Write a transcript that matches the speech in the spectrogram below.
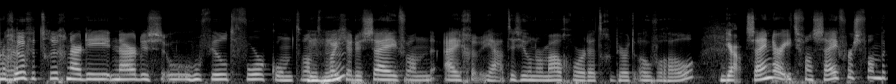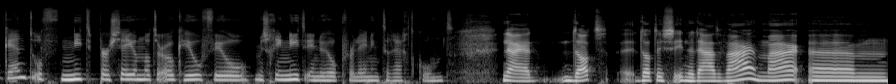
nog heel even terug naar, die, naar dus hoe- hoeveel het voorkomt. Want Mhm. wat jij dus zei van eigen, ja, het is heel normaal geworden, het gebeurt overal. ja. Zijn daar iets van cijfers van bekend? Of niet per se, omdat er ook heel veel misschien niet in de hulpverlening terechtkomt? Nou ja, dat, eh, dat is inderdaad waar. Maar ehm,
